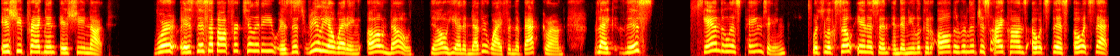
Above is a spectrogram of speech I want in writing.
Is she pregnant? Is she not? Where is this about fertility? Is this really a wedding? Oh no, no, he had another wife in the background. Like this scandalous painting, which looks so innocent, and then you look at all the religious icons. Oh, it's this. Oh, it's that.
